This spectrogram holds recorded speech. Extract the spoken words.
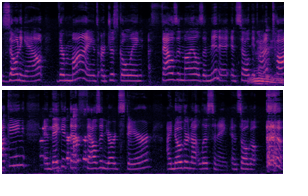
zoning out. Their minds are just going a thousand miles a minute. And so if I'm Mm. talking and they get that thousand yard stare, I know they're not listening. And so I'll go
